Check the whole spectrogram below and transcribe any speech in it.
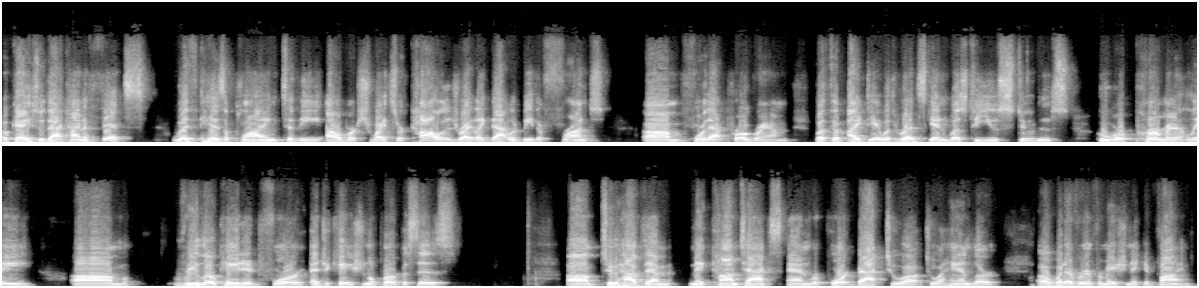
Okay, so that kind of fits with his applying to the Albert Schweitzer College, right? Like that would be the front um, for that program. But the idea with Redskin was to use students who were permanently um, relocated for educational purposes um, to have them make contacts and report back to a to a handler uh, whatever information they could find.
